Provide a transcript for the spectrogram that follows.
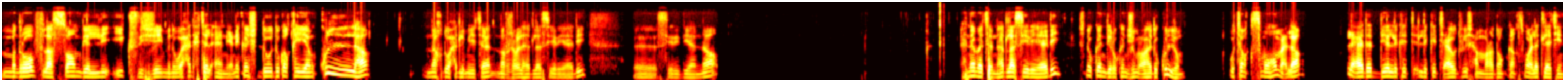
مضروب في la somme ديال les xi من واحد حتى ل n. يعني كنشدو دوك القيم كلها ناخذ واحد المثال نرجعو لهاد la série هادي. آه، ال série ديالنا. هنا مثلا هاد la série هادي شنو كنديرو؟ كنجمعو هادو كلهم وتنقسموهم على العدد ديال اللي, كت... اللي كيتعاود فيه شحال مرة. donc كنقسمو على 30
